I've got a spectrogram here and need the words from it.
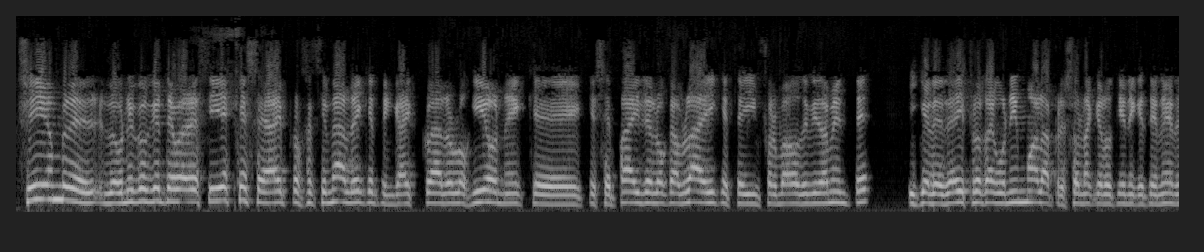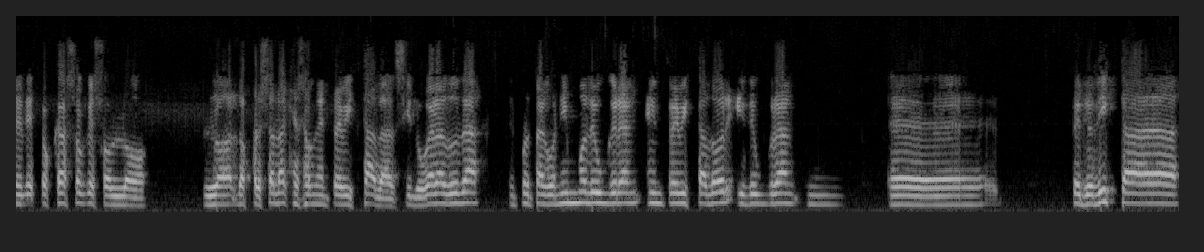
Sí, hombre, lo único que te va a decir es que seáis profesionales, que tengáis claros los guiones, que, que sepáis de lo que habláis, que estéis informados debidamente y que le deis protagonismo a la persona que lo tiene que tener en estos casos, que son los, los- las personas que son entrevistadas. Sin lugar a dudas, el protagonismo de un gran entrevistador y de un gran mm, eh, periodista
